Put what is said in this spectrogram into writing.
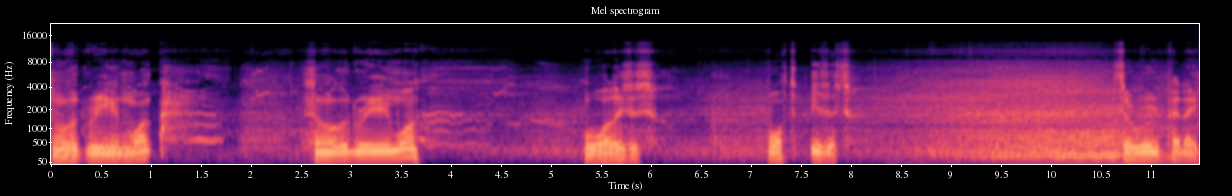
Another green one. It's another green one. What is this? What is it? It's a roo penny.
